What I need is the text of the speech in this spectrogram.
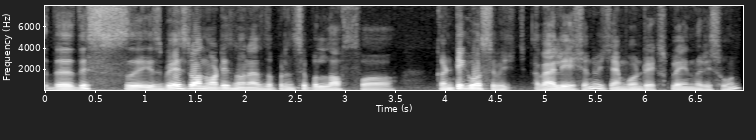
the this is based on what is known as the principle of uh, contiguous evaluation which I am going to explain very soon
